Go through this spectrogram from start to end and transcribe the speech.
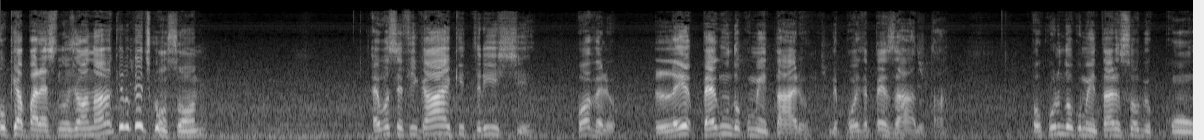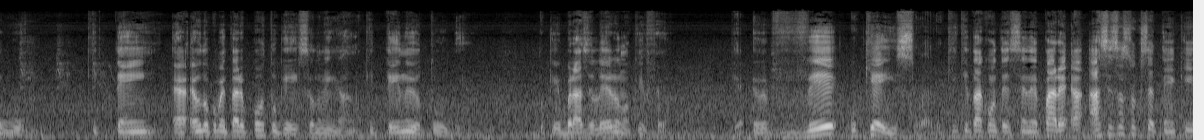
O que aparece no jornal é aquilo que a gente consome. Aí você fica, ai que triste. Pô, velho, lê, pega um documentário, depois é pesado, tá? Procura um documentário sobre o Congo, que tem. É, é um documentário português, se eu não me engano, que tem no YouTube. Porque brasileiro não que fez. Vê o que é isso, velho. O que está acontecendo. A, a sensação que você tem aqui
